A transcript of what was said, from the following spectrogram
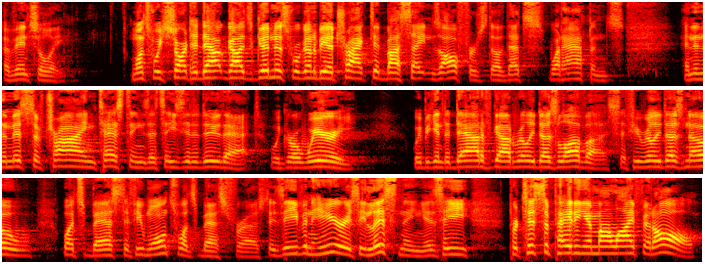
eventually. Once we start to doubt God's goodness, we're going to be attracted by Satan's offers, though. That's what happens. And in the midst of trying, testings, it's easy to do that. We grow weary. We begin to doubt if God really does love us, if He really does know what's best, if He wants what's best for us. Is He even here? Is He listening? Is He participating in my life at all?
